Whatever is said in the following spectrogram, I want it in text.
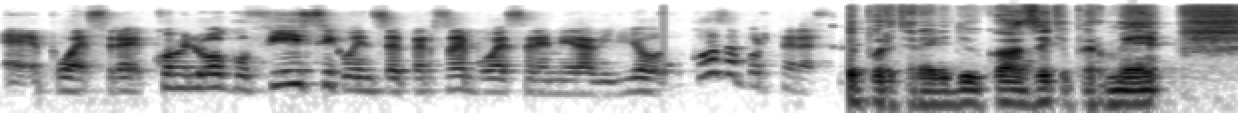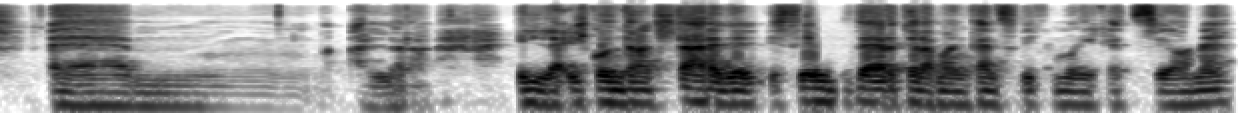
eh, può essere, come luogo fisico in sé per sé può essere meraviglioso. Cosa porteresti? Porterei le due cose che per me... Ehm allora, il, il contrastare del, deserto e la mancanza di comunicazione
